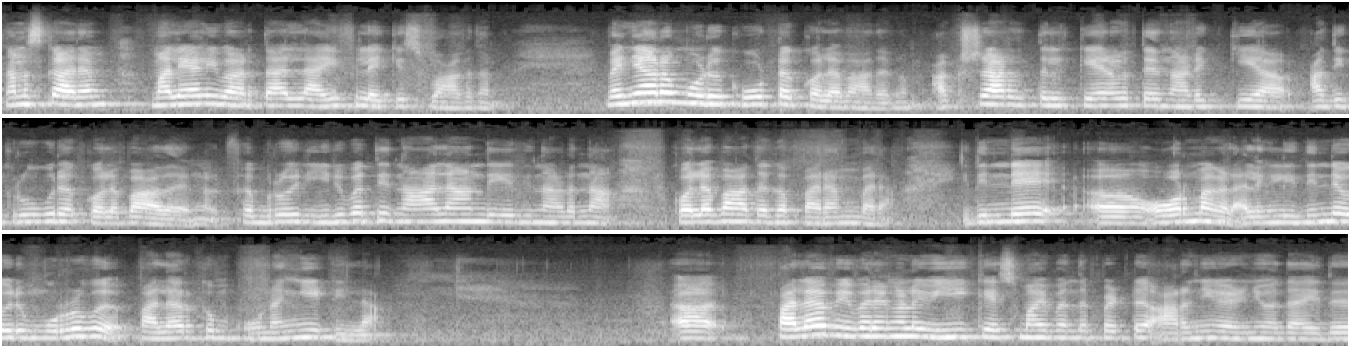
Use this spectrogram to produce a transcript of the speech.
നമസ്കാരം. മലയാളി വാർത്ത ലൈഫിലേക്ക് സ്വാഗതം. വെഞ്ഞാറമൂട് കൂട്ടക്കൊലപാതകം. അക്ഷരാർത്ഥത്തിൽ കേരളത്തെ നടക്കിയ അതിക്രൂര കൊലപാതകങ്ങൾ. ഫെബ്രുവരി ഇരുപത്തിനാലാം തീയതി നടന്ന കൊലപാതക പരമ്പര. ഇതിന്റെ ഓർമ്മകൾ അല്ലെങ്കിൽ ഇതിന്റെ ഒരു മുറിവ് പലർക്കും ഉണങ്ങിയിട്ടില്ല. പല വിവരങ്ങളും ഈ കേസുമായി ബന്ധപ്പെട്ട് അറിഞ്ഞു കഴിഞ്ഞു. അതായത്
